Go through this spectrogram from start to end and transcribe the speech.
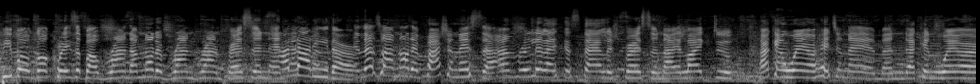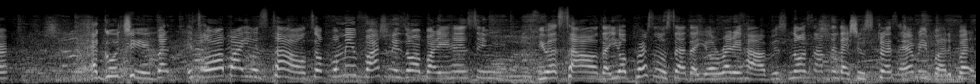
people go crazy about brand. I'm not a brand brand person, and I'm not either. And that's why I'm not a fashionista. I'm really like a stylish person. I like to. I can wear H&M and I can wear a Gucci, but it's all about your style. So for me, fashion is all about enhancing your style, that your personal style that you already have. It's not something that should stress everybody, but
